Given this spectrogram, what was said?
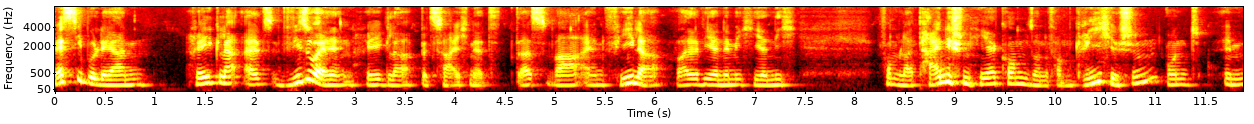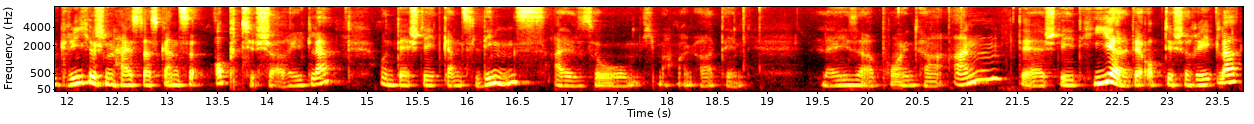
vestibulären Regler als visuellen Regler bezeichnet. Das war ein Fehler, weil wir nämlich hier nicht vom Lateinischen herkommen, sondern vom Griechischen. Und im Griechischen heißt das Ganze optischer Regler und der steht ganz links. Also ich mache mal gerade den Laserpointer an. Der steht hier, der optische Regler.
